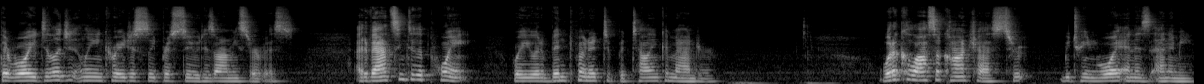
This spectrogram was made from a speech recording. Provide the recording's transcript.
that Roi diligently and courageously pursued his army service advancing to the point where he would have been promoted to battalion commander. What a colossal contrast to, between Roi and his enemy.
